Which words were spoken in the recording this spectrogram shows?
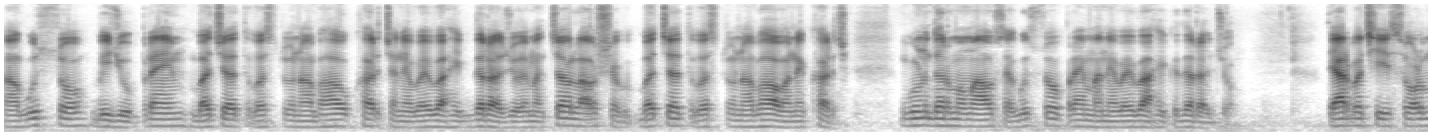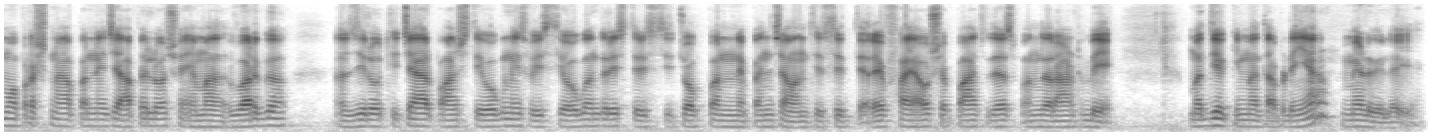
ગુસ્સો, બીજું પ્રેમ, બચત, વસ્તુના ભાવ, ખર્ચ અને વૈવાહિક દરજ્જો. એમાં ચલ આવશે બચત, વસ્તુના ભાવ અને ખર્ચ. ગુણધર્મમાં આવશે ગુસ્સો, પ્રેમ અને વૈવાહિક દરજ્જો. ત્યાર પછી સોળમો પ્રશ્ન આપણને જે આપેલો છે, એમાં વર્ગ ઝીરોથી ચાર પાંચથી ઓગણીસ વીસથી ઓગણત્રીસ ત્રીસથી ચોપન અને પંચાવનથી સિત્તેર. એફઆઈ આવશે પાંચ, દસ, પંદર, આઠ, બે. મધ્ય કિંમત આપણે અહીંયા મેળવી લઈએ.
